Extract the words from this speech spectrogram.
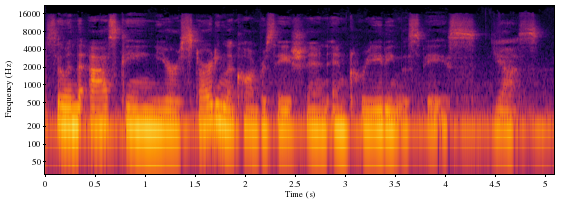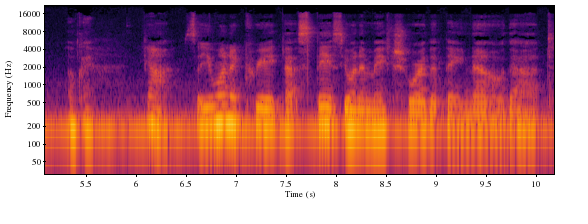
So, in the asking, you're starting the conversation and creating the space. Yes. Okay. Yeah. So, you want to create that space. You want to make sure that they know that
